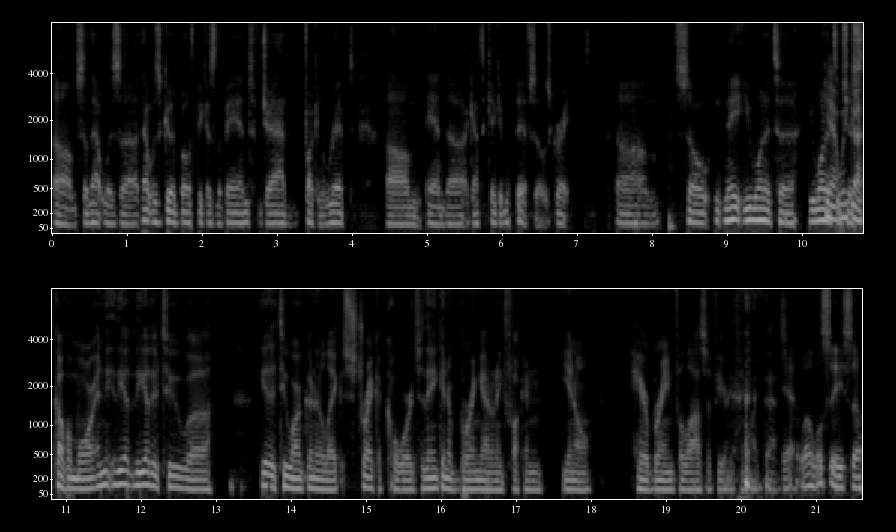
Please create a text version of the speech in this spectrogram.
Um, so that was uh, that was good both because the band Jad fucking ripped, um, and uh, I got to kick it with Biff, so it was great. Um, so Nate, you wanted to you wanted Yeah, to we got a couple more, and the the, the other two, uh, the other two aren't gonna like strike a chord, so they ain't gonna bring out any fucking you know harebrained philosophy or anything like that. yeah. Well, we'll see. So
